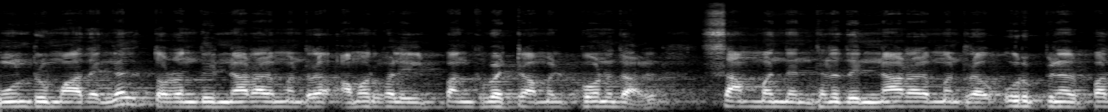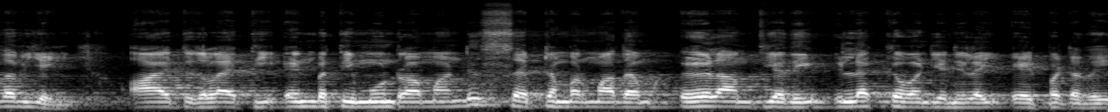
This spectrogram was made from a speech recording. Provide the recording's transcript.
மூன்று மாதங்கள் தொடர்ந்து நாடாளுமன்ற அமர்வுகளில் பங்கு பெற்றாமல் போனதால் சம்பந்தன் தனது நாடாளுமன்ற உறுப்பினர் பதவியை ஆயிரத்தி தொள்ளாயிரத்தி எண்பத்தி மூன்றாம் ஆண்டு செப்டம்பர் மாதம் ஏழாம் தேதி இழக்க வேண்டிய நிலை ஏற்பட்டது.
